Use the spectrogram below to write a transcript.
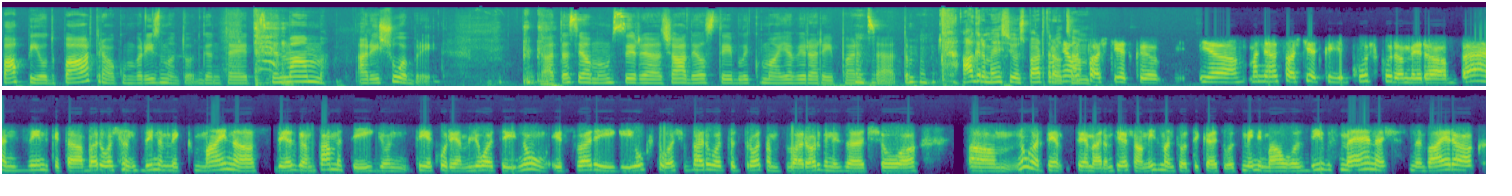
papildu pārtraukumu var izmantot gan tētis, gan mamma arī šobrīd. Tā tas jau mums ir šāda elastība likumā jau ir arī paredzēta. Agra, mēs jūs pārtraucām. Man jau šķiet, ka, jā, man jau šķiet, ka jebkurš, kuram ir bērns, zina, ka tā barošanas dinamika mainās diezgan pamatīgi, un tie, kuriem ļoti, nu, ir svarīgi ilgstoši barot, tad, protams, var organizēt šo um, nu, var pie, piemēram tiešām izmantot tikai tos minimālos divus mēnešus, ne vairāk,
